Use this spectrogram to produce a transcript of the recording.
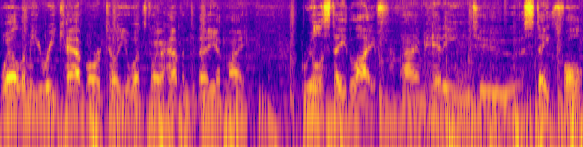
well, let me recap or tell you what's going to happen today in my real estate life. I'm heading to Statesville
